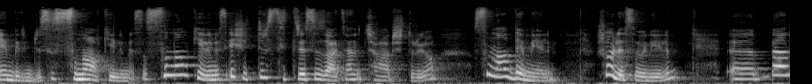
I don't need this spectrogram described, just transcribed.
en birincisi sınav kelimesi. Sınav kelimesi eşittir stresi zaten çağrıştırıyor. Sınav demeyelim. Şöyle söyleyelim. E, ben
